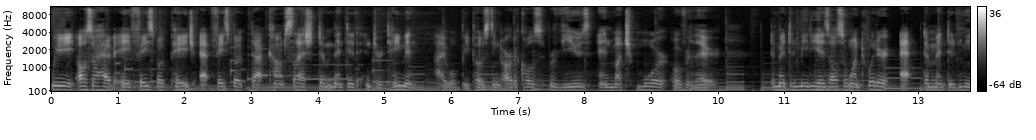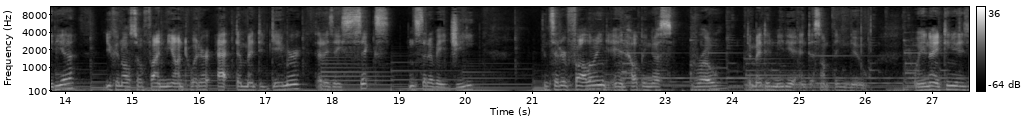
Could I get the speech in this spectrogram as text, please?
We also have a Facebook page at facebook.com slash demented entertainment. I will be posting articles, reviews, and much more over there. Demented Media is also on Twitter at Demented Media. You can also find me on Twitter at Demented Gamer. That is a 6 instead of a G. Consider following and helping us grow Demented Media into something new. 2019 is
